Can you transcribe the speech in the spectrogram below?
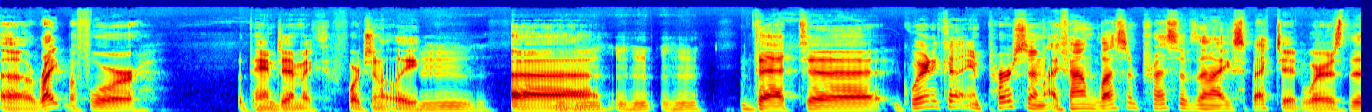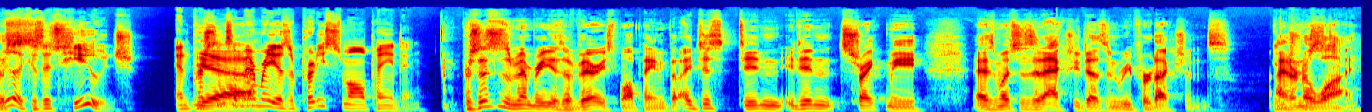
uh, right before the pandemic. Fortunately, uh, that uh, Guernica in person I found less impressive than I expected. Whereas this really, because it's huge. And Persistence of Memory is a pretty small painting. Persistence of Memory is a very small painting, but I just didn't it didn't strike me as much as it actually does in reproductions. I don't know why.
